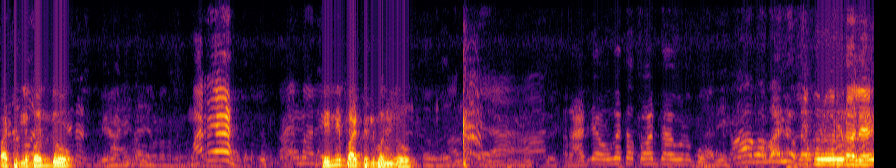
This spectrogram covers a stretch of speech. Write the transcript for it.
पाटील बंधू तिन्ही पाटील बंधू. कोल्हापूरवरून आले.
